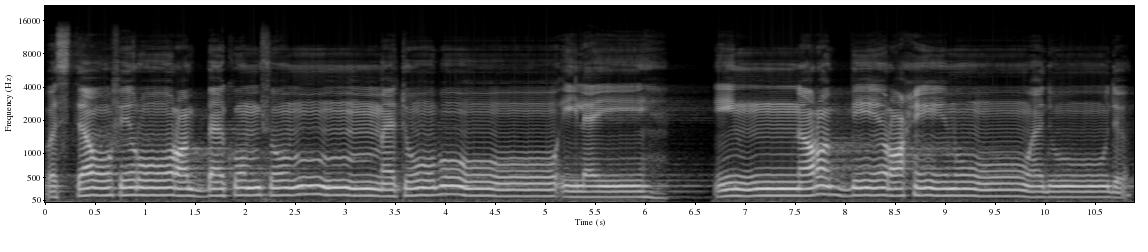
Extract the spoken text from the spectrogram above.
واستغفروا ربكم ثم توبوا إليه. إن ربي رحيم ودود.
